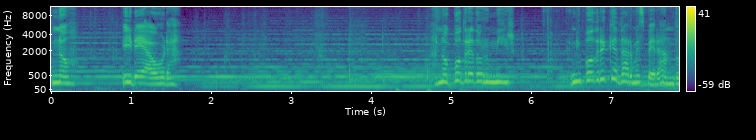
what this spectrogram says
No, iré ahora. No podré dormir, ni podré quedarme esperando.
